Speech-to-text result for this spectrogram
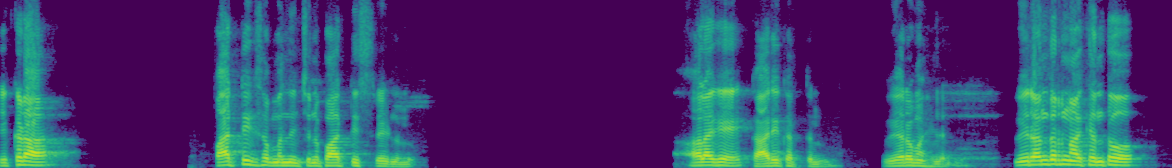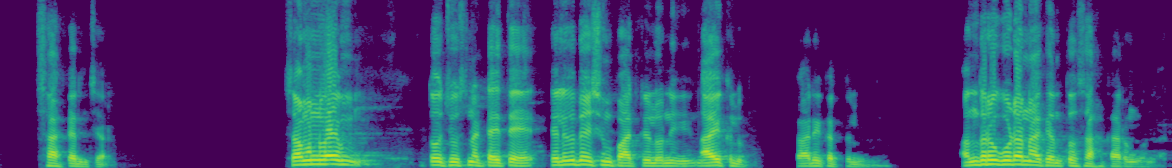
ఇక్కడ పార్టీకి సంబంధించిన పార్టీ శ్రేణులు అలాగే కార్యకర్తలు వీర మహిళలు వీరందరూ నాకెంతో సహకరించారు. సమన్వయంతో చూసినట్టయితే తెలుగుదేశం పార్టీలోని నాయకులు కార్యకర్తలు. అందరూ కూడా నాకు ఎంతో సహకారంగా ఉన్నారు.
